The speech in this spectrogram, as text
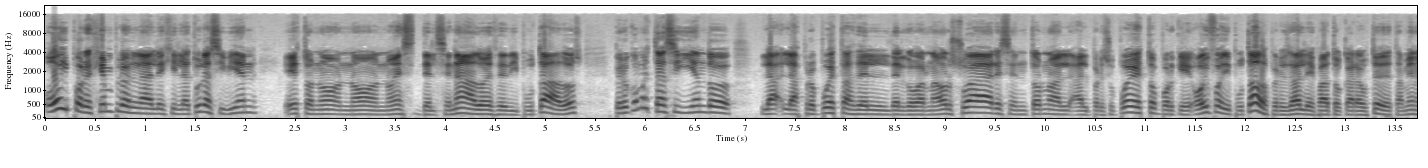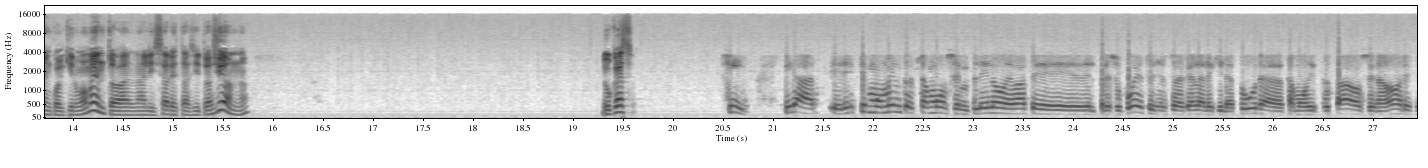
hoy, por ejemplo, en la legislatura, si bien esto no, no, no es del Senado, es de diputados, pero ¿cómo está siguiendo las propuestas del, del, gobernador Suárez en torno al, al, presupuesto? Porque hoy fue diputado, pero ya les va a tocar a ustedes también en cualquier momento analizar esta situación, ¿no? Lucas. Sí, mira, en este momento estamos en pleno debate del presupuesto, yo estoy acá en la legislatura, estamos diputados, senadores,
